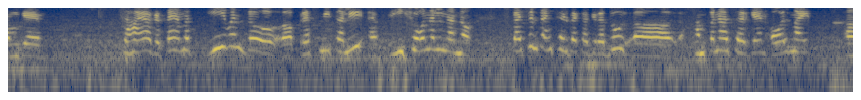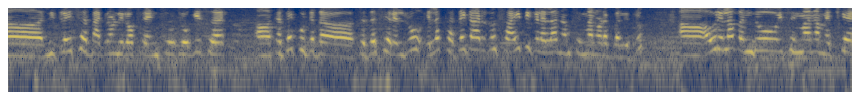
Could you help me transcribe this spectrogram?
ನಮಗೆ ಸಹಾಯ ಆಗುತ್ತೆ. ಮತ್ತು ಈ ಒಂದು ಪ್ರೆಸ್ ಅಲ್ಲಿ ಈ ಶೋನಲ್ಲಿ ನಾನು ಸ್ಪೆಷಲ್ ಥ್ಯಾಂಕ್ಸ್ ಹೇಳಬೇಕಾಗಿರೋದು ಹಂಪನಾ ಸರ್ಗೆ ಆಲ್ ಮೈ ಲಿಟ್ರೇಚರ್ ಬ್ಯಾಕ್ಗ್ರೌಂಡ್ ಇರೋ ಫ್ರೆಂಡ್ಸು ಜೋಗಿ ಸರ್ ಕಥೆಕೂಟದ ಸದಸ್ಯರೆಲ್ಲರೂ ಎಲ್ಲ ಕಥೆಗಾರರು, ಸಾಹಿತಿಗಳೆಲ್ಲ ನಮ್ಮ ಸಿನಿಮಾ ನೋಡಕ್ ಬಂದಿದ್ರು. ಅವರೆಲ್ಲ ಬಂದು ಈ ಸಿನಿಮಾನ ಮೆಚ್ಚುಗೆ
